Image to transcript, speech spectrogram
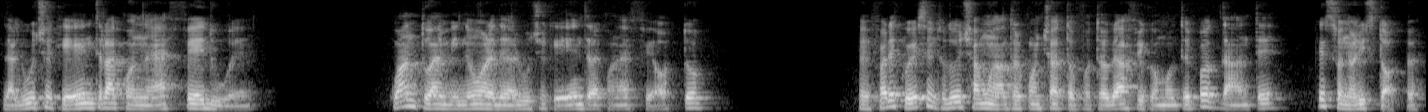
la luce che entra con F2. Quanto è minore della luce che entra con F8? Per fare questo introduciamo un altro concetto fotografico molto importante che sono gli stop.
